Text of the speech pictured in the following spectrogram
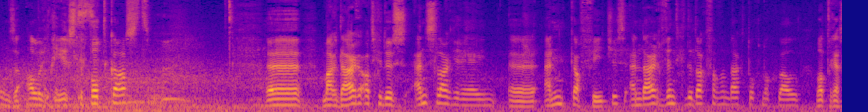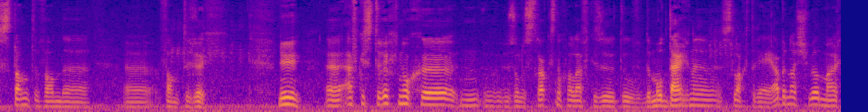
onze allereerste podcast? Eh, maar daar had je dus en slagerijen eh, en cafeetjes. En daar vind je de dag van vandaag toch nog wel wat restanten van, eh, van terug. Nu, eh, even terug nog. eh, we zullen straks nog wel even het over de moderne slachterij hebben als je wil. Maar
